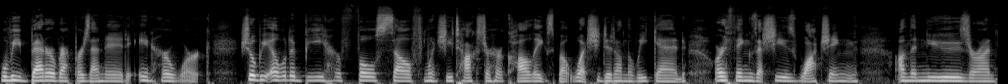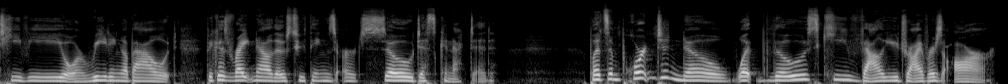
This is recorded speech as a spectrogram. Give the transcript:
will be better represented in her work. She'll be able to be her full self when she talks to her colleagues about what she did on the weekend or things that she's watching on the news or on TV or reading about because right now those two things are so disconnected. But it's important to know what those key value drivers are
